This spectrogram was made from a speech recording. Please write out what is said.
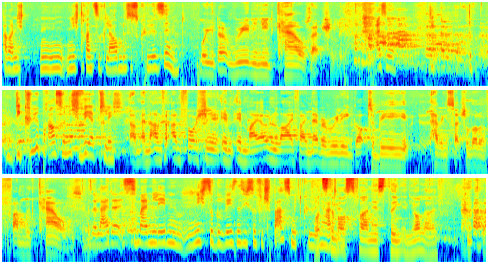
aber nicht nicht dran zu glauben, dass es Kühe sind. Well, you don't really need cows, actually. Also die, die Kühe brauchst du nicht wirklich. Um, and un- unfortunately, in, in my own life, I never really got to be having such a lot of fun with cows. Also leider ist es in meinem Leben nicht so gewesen, dass ich so viel Spaß mit Kühen What's the hatte. most funniest thing in your life? The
